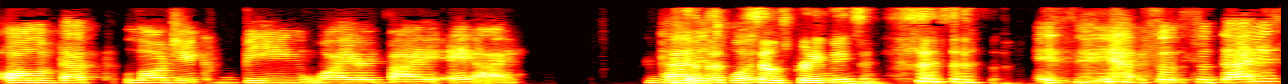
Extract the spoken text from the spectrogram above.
all of that logic being wired by AI. That yeah, is that what sounds pretty amazing. yeah, so so that is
